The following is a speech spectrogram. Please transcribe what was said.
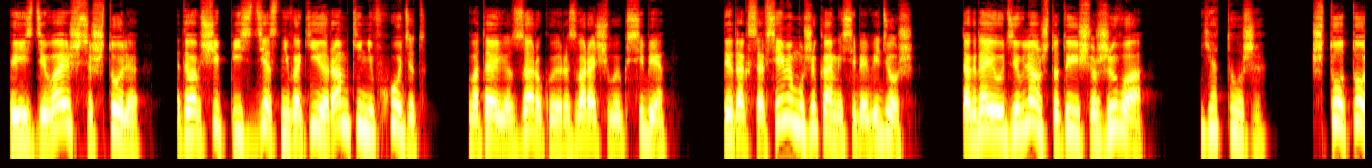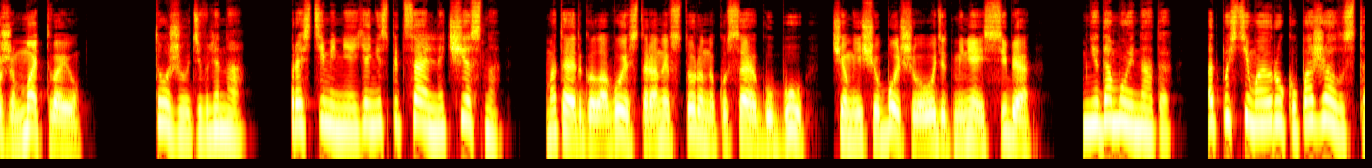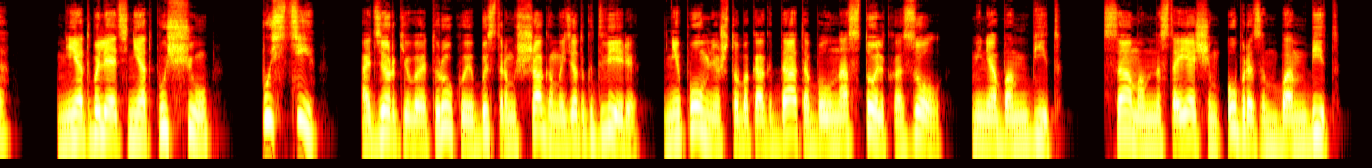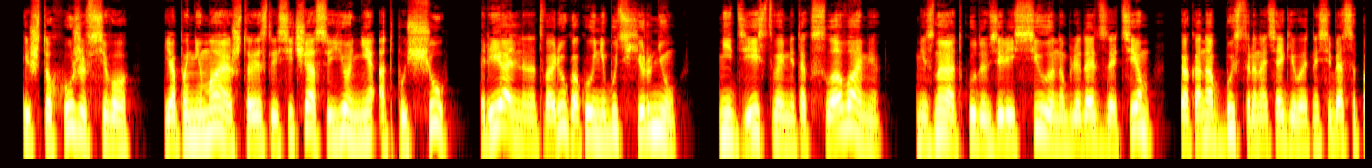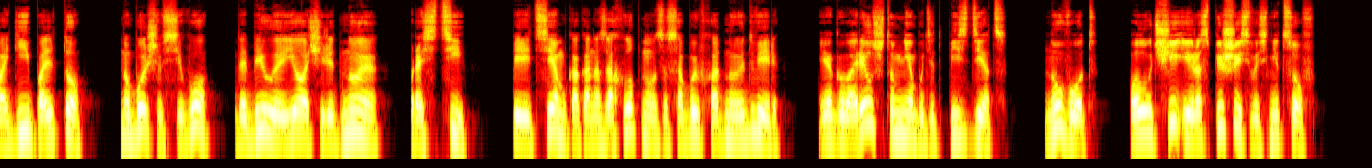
«Ты издеваешься, что ли? Это вообще пиздец, ни в какие рамки не входит». Хватаю ее за руку и разворачиваю к себе. «Ты так со всеми мужиками себя ведешь? Тогда я удивлен, что ты еще жива». «Я тоже». «Что тоже, мать твою?» «Тоже удивлена. Прости меня, я не специально, честно». Мотает головой из стороны в сторону, кусая губу, чем еще больше выводит меня из себя. «Мне домой надо. Отпусти мою руку, пожалуйста». «Нет, блядь, не отпущу». «Пусти». Одергивает руку и быстрым шагом идет к двери. Не помню, чтобы когда-то был настолько зол. Меня бомбит. Самым настоящим образом бомбит. И что хуже всего, я понимаю, что если сейчас ее не отпущу, реально натворю какую-нибудь херню. Не действиями, так словами. Не знаю, откуда взялись силы наблюдать за тем, как она быстро натягивает на себя сапоги и пальто, но больше всего добило ее очередное «прости» перед тем, как она захлопнула за собой входную дверь. Я говорил, что мне будет пиздец. Ну вот, получи и распишись, Васнецов.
